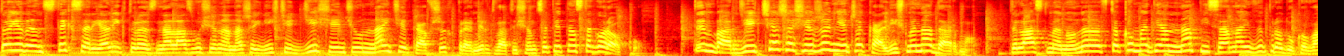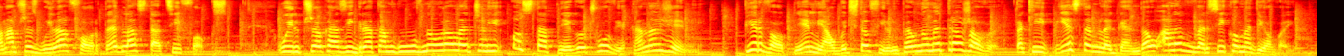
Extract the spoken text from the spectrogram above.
to jeden z tych seriali, które znalazły się na naszej liście 10 najciekawszych premier 2015 roku. Tym bardziej cieszę się, że nie czekaliśmy na darmo. The Last Man on Earth to komedia napisana i wyprodukowana przez Willa Forte dla stacji Fox. Will przy okazji gra tam główną rolę, czyli ostatniego człowieka na Ziemi. Pierwotnie miał być to film pełnometrażowy, taki Jestem legendą, ale w wersji komediowej.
